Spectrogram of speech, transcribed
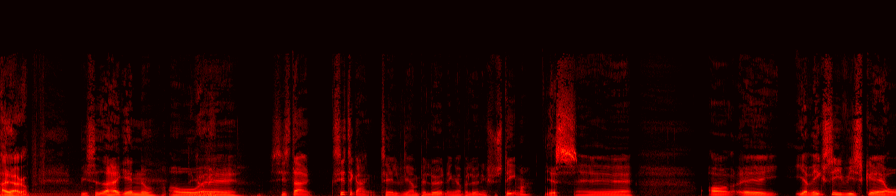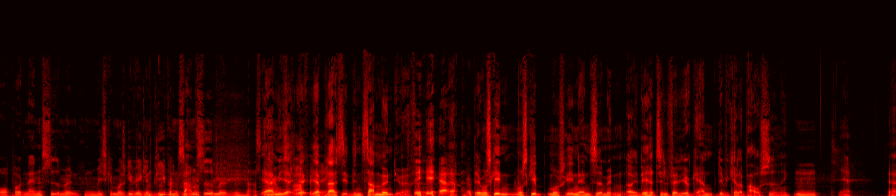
Hej Jacob. Vi sidder her igen nu, og øh, sidste, sidste gang talte vi om belønning og belønningssystemer. Yes. Øh, og øh, jeg vil ikke sige, at vi skal over på den anden side af mønten. Vi skal måske virkelig blive på den samme side af mønten. Og snakke Ja, men jeg, jeg, jeg plejer at sige, den samme mønt i hvert fald. Ja. Det er måske, måske, måske en anden side af mønten, og i det her tilfælde jo gerne det, vi kalder bagsiden. Ikke? Mm, ja. Ja.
